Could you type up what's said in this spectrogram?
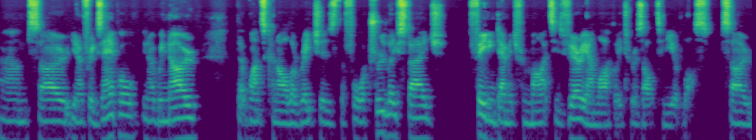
Um, so, you know, for example, you know, we know that once canola reaches the four true leaf stage, feeding damage from mites is very unlikely to result in yield loss. So,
